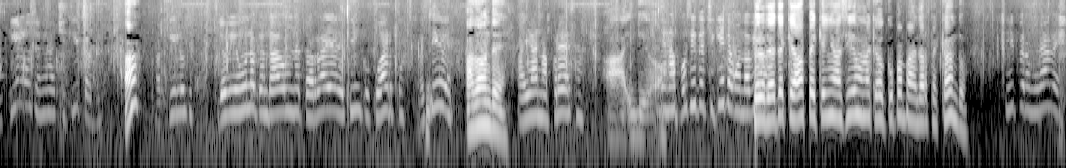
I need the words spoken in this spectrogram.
Aquí lo usan esas chiquitas. ¿Ah? Aquí lo usan. Yo vi uno que andaba una tarraya de 5 cuartos. Así de. ¿A dónde? Allá en la presa. Ay, Dios. En las positas chiquitas cuando había. Pero fíjate que las pequeñas así son las que ocupan para andar pescando. Sí, pero mira, ve.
